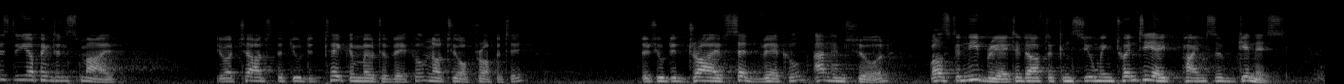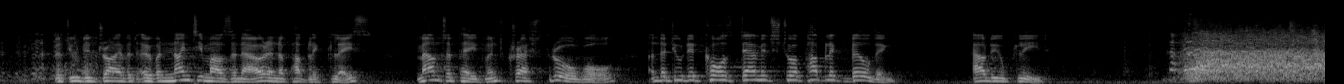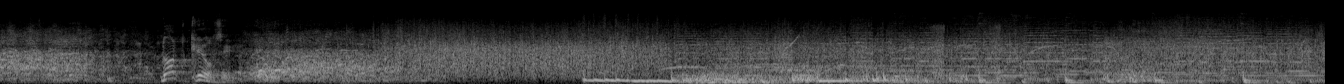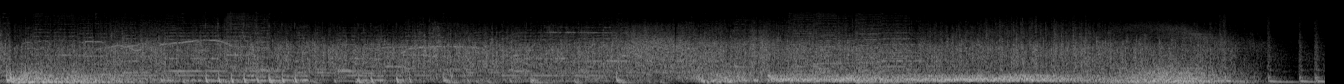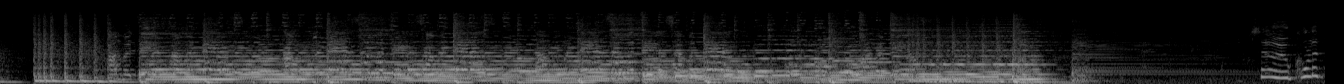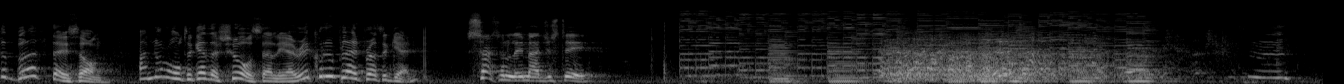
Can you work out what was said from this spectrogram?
Mr. Yuppington Smythe, you are charged that you did take a motor vehicle, not your property, that you did drive said vehicle, uninsured, whilst inebriated after consuming 28 pints of Guinness, that you did drive at over 90 miles an hour in a public place, mount a pavement, crash through a wall, and that you did cause damage to a public building. How do you plead? Not guilty. Mm-hmm. Birthday song? I'm not altogether sure, Salieri. Could you play it for us again? Certainly, Majesty.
